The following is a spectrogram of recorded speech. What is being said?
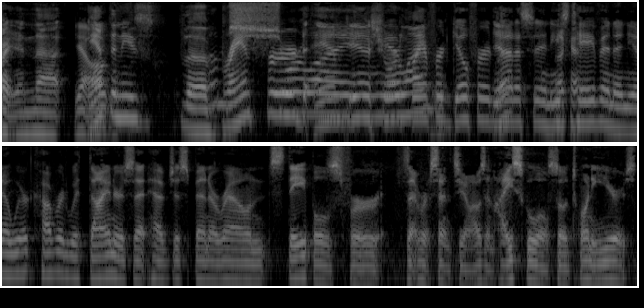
right, and uh, Yeah, I'll- Anthony's the Um, Branford and yeah, Shoreline. Branford, Guilford, Yeah. Madison, East Okay. Haven, and you know we're covered with diners that have just been around staples for ever since you know I was in high school, so 20 years.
